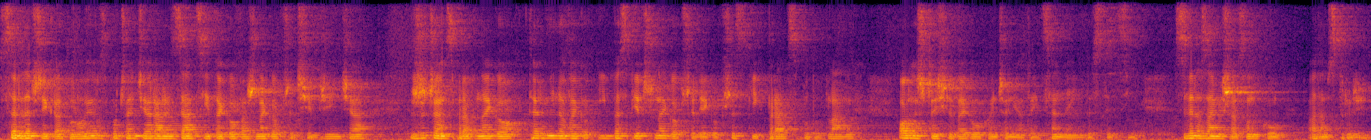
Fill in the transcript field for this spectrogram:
Serdecznie gratuluję rozpoczęcia realizacji tego ważnego przedsięwzięcia. Życzę sprawnego, terminowego i bezpiecznego przebiegu wszystkich prac budowlanych oraz szczęśliwego ukończenia tej cennej inwestycji. Z wyrazami szacunku Adam Struzik.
